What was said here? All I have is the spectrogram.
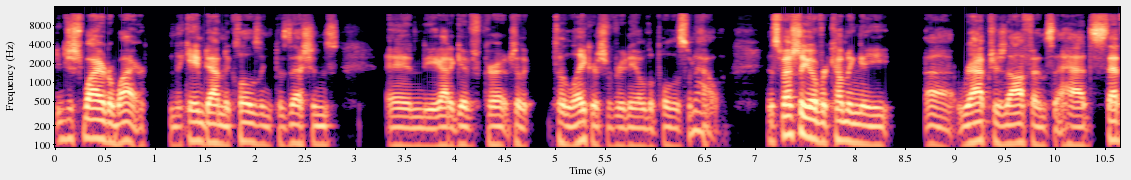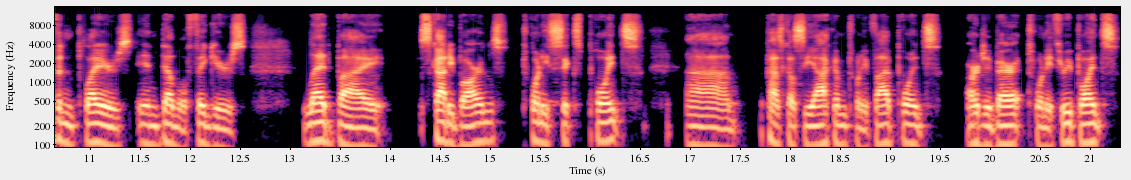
it just wire to wire. And it came down to closing possessions, and you got to give credit to the to the Lakers for being able to pull this one out, especially overcoming a uh, Raptors offense that had seven players in double figures, led by Scottie Barnes, 26 points, um, Pascal Siakam, 25 points, RJ Barrett, 23 points,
